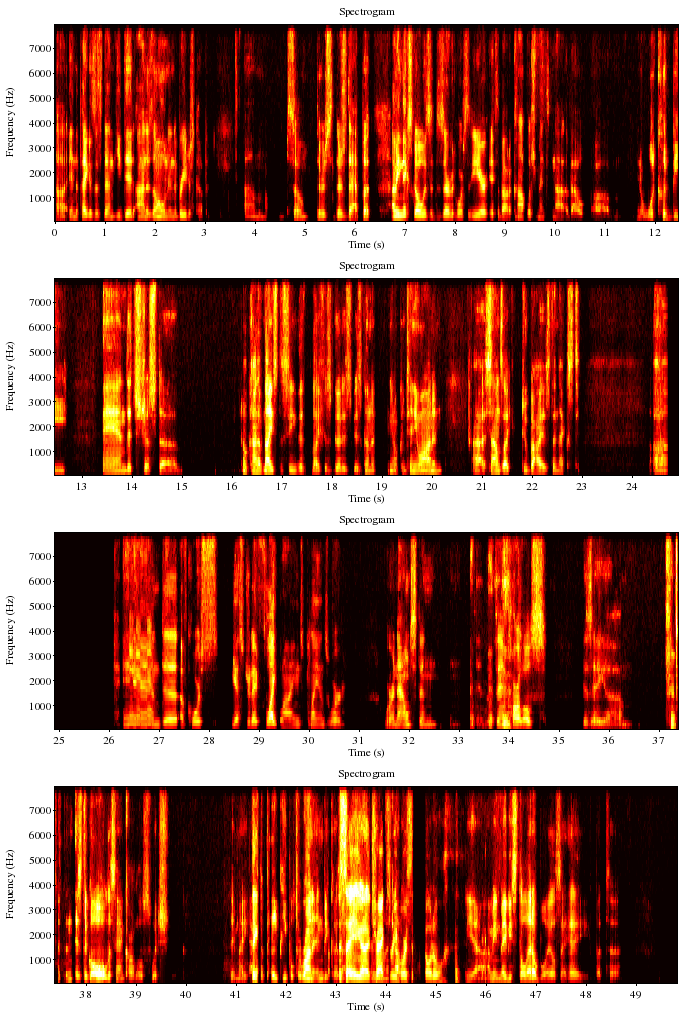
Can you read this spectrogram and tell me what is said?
uh, in the Pegasus than he did on his own in the Breeders' Cup. Um, so there's there's that. But I mean, Knicks Go is a deserved horse of the year. It's about accomplishment, not about um, you know what could be. And it's just uh, you know kind of nice to see that life is good is is going to you know continue on, and uh, it sounds like Dubai is the next. Uh, and uh, of course, yesterday, Flightline's plans were were announced, and San Carlos is a um, is the goal. The San Carlos, which they might have to pay people to run in because say you're gonna track three horses total. yeah, I mean maybe Stiletto Boy will say, "Hey, but uh,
